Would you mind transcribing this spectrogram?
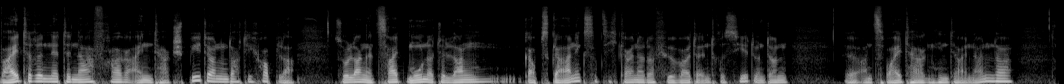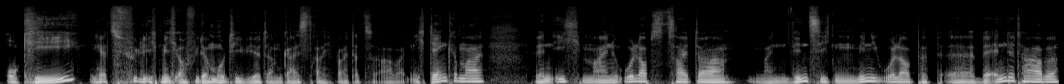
weitere nette Nachfrage einen Tag später und dann dachte ich, hoppla, so lange Zeit, monatelang gab es gar nichts, hat sich keiner dafür weiter interessiert und dann äh, an zwei Tagen hintereinander. Okay, jetzt fühle ich mich auch wieder motiviert, am Geistreich weiterzuarbeiten. Ich denke mal, wenn ich meine Urlaubszeit da, meinen winzigen Mini-Urlaub äh, beendet habe,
